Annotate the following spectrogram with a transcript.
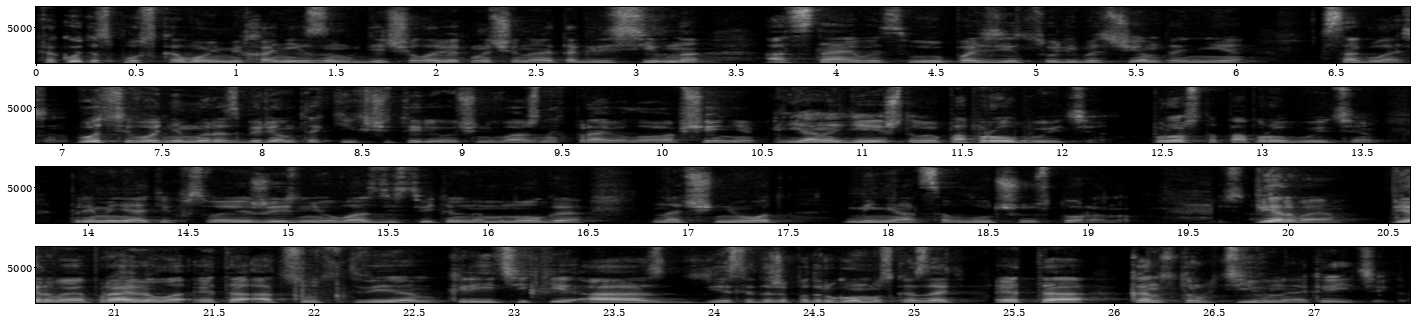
какой-то спусковой механизм, где человек начинает агрессивно отстаивать свою позицию, либо с чем-то не согласен. Вот сегодня мы разберем таких четыре очень важных правила в общении. Я надеюсь, что вы попробуете, просто попробуете применять их в своей жизни, и у вас действительно много начнет меняться в лучшую сторону. Первое. Первое правило – это отсутствие критики, а если даже по-другому сказать, это конструктивная критика.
